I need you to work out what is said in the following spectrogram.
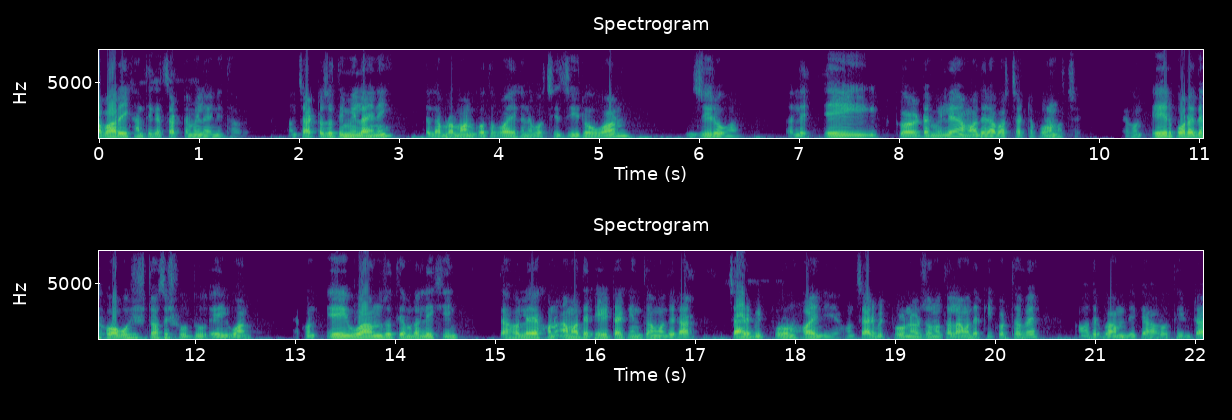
আবার এখান থেকে চারটা মিলাই নিতে হবে। কারণ চারটা যদি মিলাই নিই, তাহলে আমরা মান কত পাই এখানে পাচ্ছি জিরো ওয়ান জিরো ওয়ান তাহলে এই কয়টা মিলে আমাদের আবার চারটা পূরণ হচ্ছে। এখন এরপরে দেখো অবশিষ্ট আছে শুধু এই ওয়ান এখন এই ওয়ান যদি আমরা লিখি, তাহলে এখন আমাদের এইটা কিন্তু আমাদের আর চার বিট পূরণ হয়নি। এখন চার বিট পূরণের জন্য তাহলে আমাদের কি করতে হবে? আমাদের বাম দিকে আরও তিনটা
